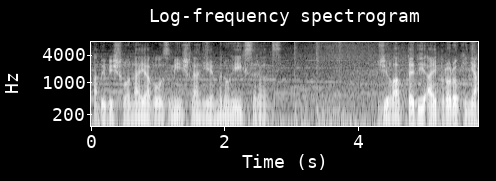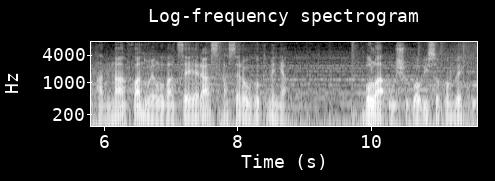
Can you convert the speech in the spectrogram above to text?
aby vyšlo najavo zmýšľanie mnohých srdc. Žila vtedy aj prorokyňa Anna, Fanuelova dcéra z Aserovho kmeňa. Bola už vo vysokom veku.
